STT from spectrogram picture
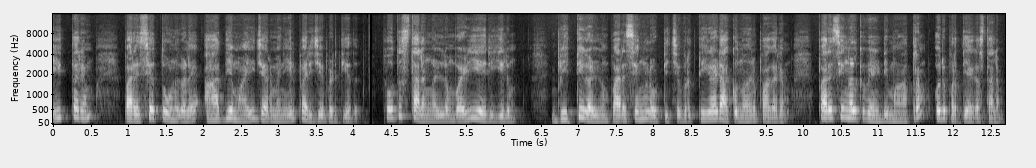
ഇത്തരം പരസ്യത്തൂണുകളെ ആദ്യമായി ജർമ്മനിയിൽ പരിചയപ്പെടുത്തിയത്. പൊതുസ്ഥലങ്ങളിലും വഴിയരികിലും ഭിത്തികളിലും പരസ്യങ്ങൾ ഒട്ടിച്ച് വൃത്തികേടാക്കുന്നതിന് പകരം പരസ്യങ്ങൾക്ക് വേണ്ടി മാത്രം ഒരു പ്രത്യേക സ്ഥലം.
